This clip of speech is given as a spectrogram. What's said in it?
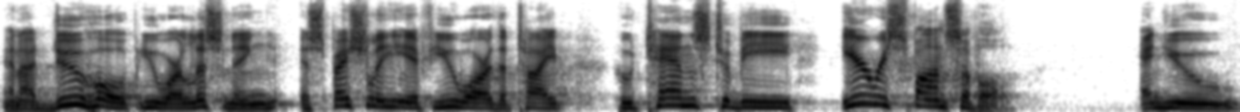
And I do hope you are listening, especially if you are the type who tends to be irresponsible and you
